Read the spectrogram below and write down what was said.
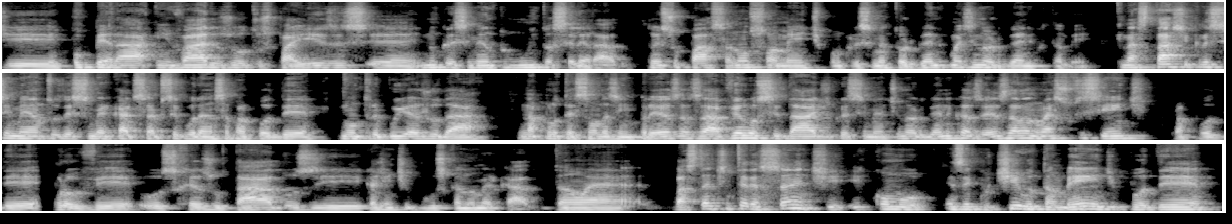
de operar em vários outros países é, num crescimento muito acelerado. Então, isso passa não somente por um crescimento orgânico, mas inorgânico também. Que nas taxas de crescimento desse mercado de cibersegurança para poder contribuir e ajudar na proteção das empresas, a velocidade do crescimento inorgânico, às vezes, ela não é suficiente para poder prover os resultados e que a gente busca no mercado. Então, é, bastante interessante e como executivo também de poder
